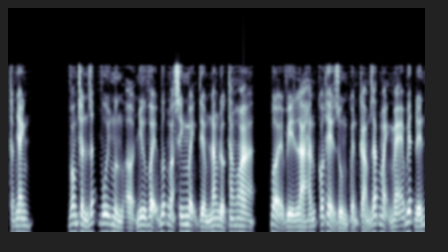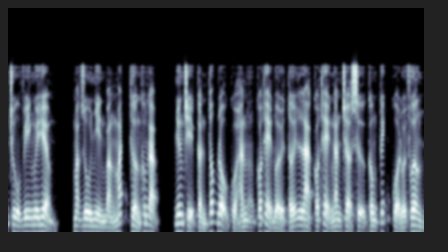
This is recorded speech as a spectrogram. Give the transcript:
Thật nhanh vong trần rất vui mừng ở như vậy bước ngoặt sinh mệnh tiềm năng được thăng hoa, bởi vì là hắn có thể dùng quyền cảm giác mạnh mẽ biết đến chu vi nguy hiểm, mặc dù nhìn bằng mắt thường không gặp, nhưng chỉ cần tốc độ của hắn có thể đuổi tới là có thể ngăn trở sự công kích của đối phương.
